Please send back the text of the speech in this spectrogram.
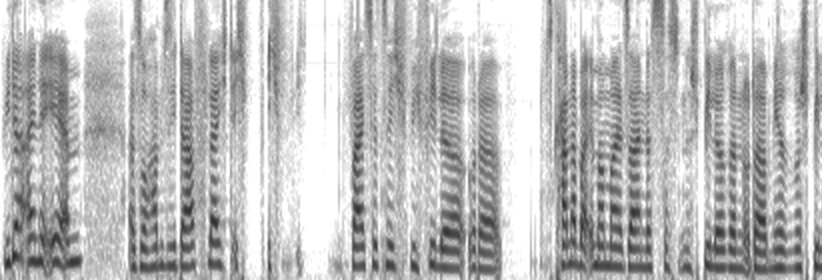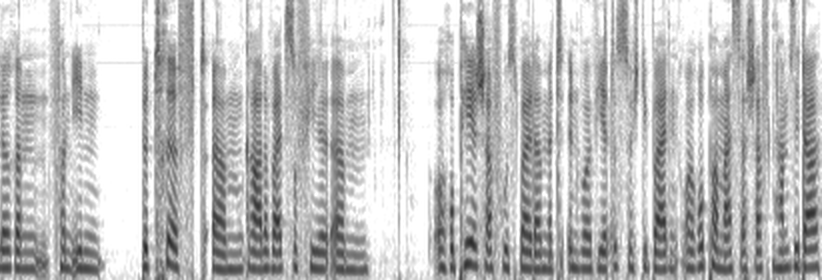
wieder eine EM. Also haben sie da vielleicht, ich, ich, ich weiß jetzt nicht, wie viele oder es kann aber immer mal sein, dass das eine Spielerin oder mehrere Spielerinnen von ihnen betrifft, ähm, gerade weil es so viel ähm, europäischer Fußball damit involviert ist durch die beiden Europameisterschaften. Haben Sie da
